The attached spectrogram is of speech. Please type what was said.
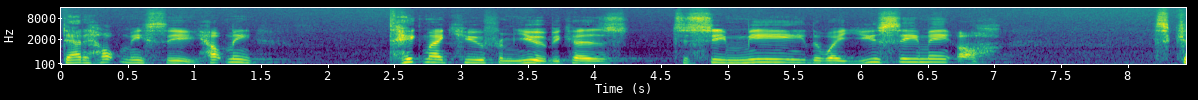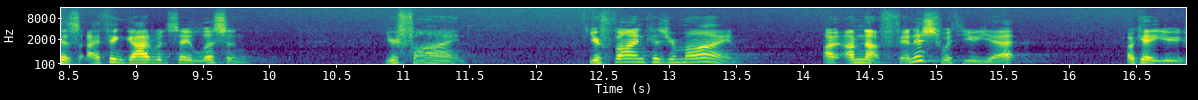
Dad, help me see. Help me take my cue from you because to see me the way you see me, oh, because I think God would say, listen, you're fine. You're fine because you're mine. I, am not finished with you yet. Okay, you,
